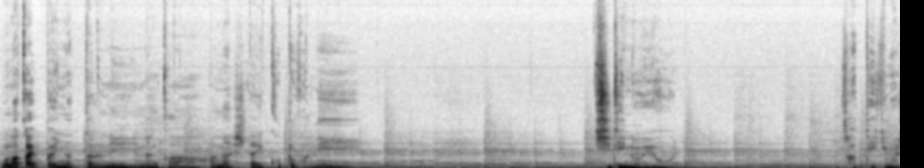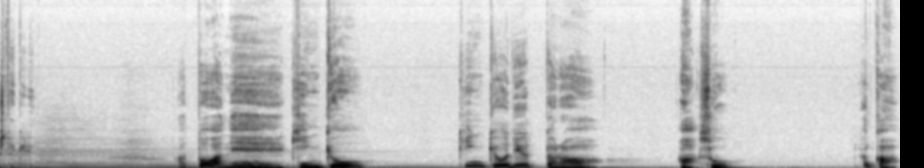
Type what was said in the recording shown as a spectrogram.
お腹いっぱいになったらねなんか話したいことがね塵のように去っていきましたけれど。あとはね近況。近況で言ったらあそう。なんか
